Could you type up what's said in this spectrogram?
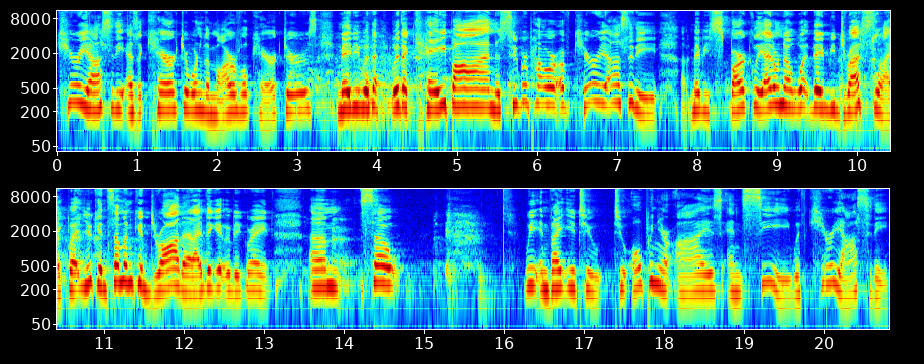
curiosity as a character, one of the Marvel characters, maybe with a, with a cape on, the superpower of curiosity, uh, maybe sparkly. I don't know what they'd be dressed like, but you can someone can draw that. I think it would be great. Um, so we invite you to, to open your eyes and see with curiosity.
